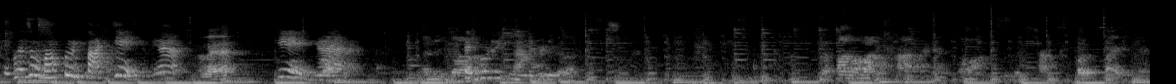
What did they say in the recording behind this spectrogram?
ผมประจวบมาปืนตาเก่งเนี่ย อะไรนะ เก่งอะ อันนี้ก็เพชรบุรีน้ำ เรือแล้วก็ระหว่างทางนะฮะก็เป็นทางเปิดไปนะ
